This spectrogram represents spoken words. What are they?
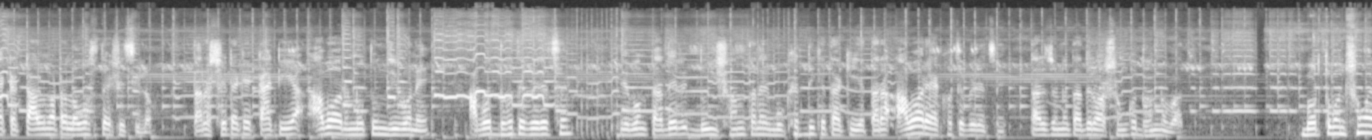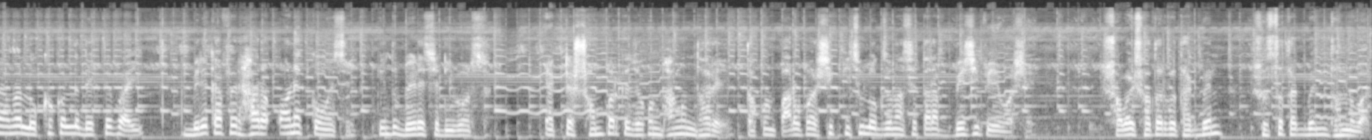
একটা টালমাটাল অবস্থা এসেছিল। তারা সেটাকে কাটিয়ে আবার নতুন জীবনে আবদ্ধ হতে পেরেছে। এবং তাদের দুই সন্তানের মুখের দিকে তাকিয়ে তারা আবার এক হতে পেরেছে। তার জন্য তাদের অসংখ্য ধন্যবাদ। বর্তমান সময় আমরা লক্ষ্য করলে দেখতে পাই ব্রেকআপের হার অনেক কমেছে, কিন্তু বেড়েছে ডিভোর্স একটা সম্পর্কে যখন ভাঙন ধরে, তখন পারপার্শ্বিক কিছু লোকজন আছে তারা বেশি পেয়ে বসে। সবাই সতর্ক থাকবেন, সুস্থ থাকবেন, ধন্যবাদ।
